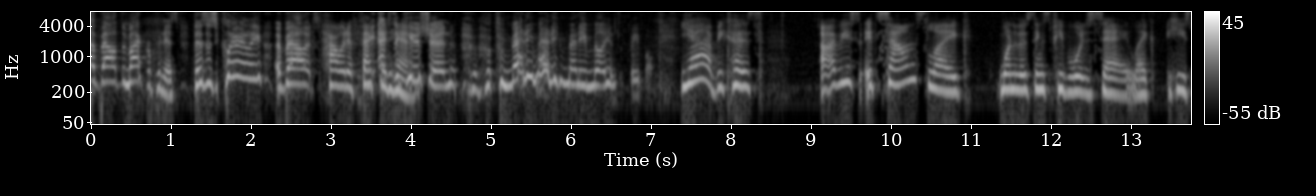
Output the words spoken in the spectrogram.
about the micropenis. This is clearly about how it the affected him. execution of many, many, many millions of people. Yeah, because obviously it sounds like one of those things people would say, like he's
